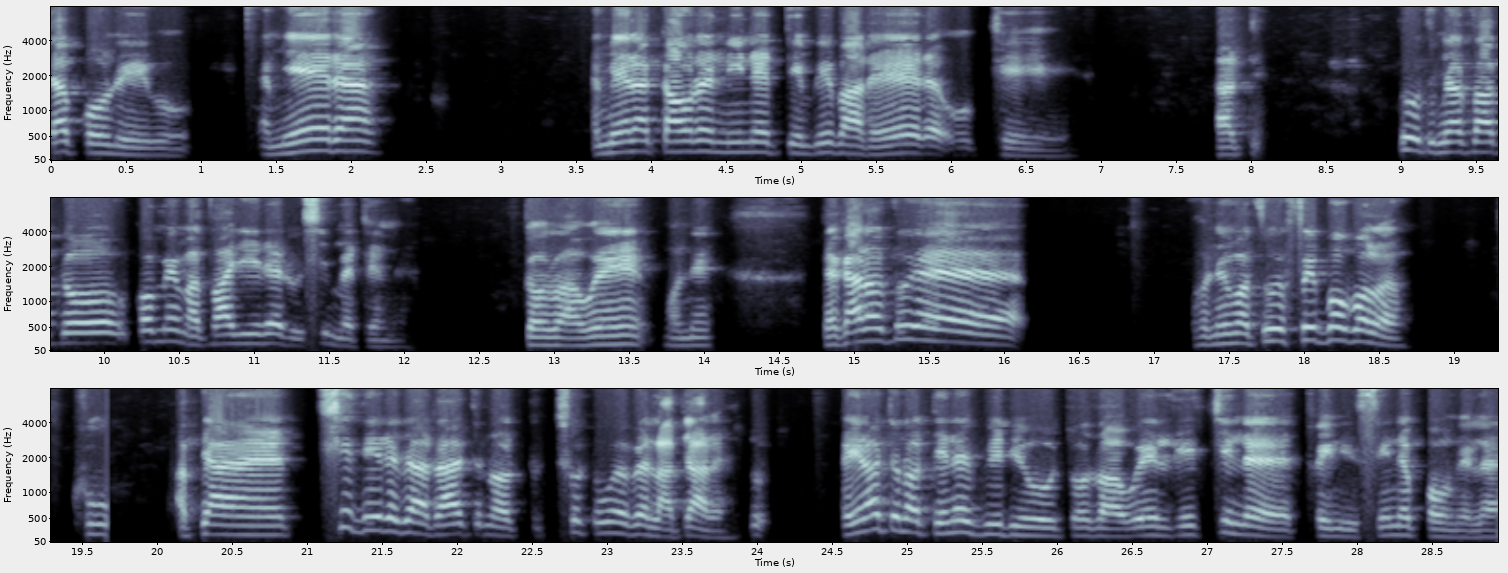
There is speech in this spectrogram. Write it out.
တပ်ပုံတွေကို အမြဲတမ်းအမြဲတမ်းကောင်းတဲ့နည်းနဲ့တင်ပေးပါတယ်တဲ့ okay အဲ့ဒီသူတို့များသားပြော comment မှာသွားရေးတဲ့လူရှိမှတင်တယ်တော်ပါဝင်ဟိုနေဒါကတော့သူ့ရဲ့ဟိုနေမှာသူ့ရဲ့ Facebook ပေါ့လားခုအပြန်ချစ်သေးတယ်ဗျဒါကျွန်တော်ချွတ်တော့ပဲလာပြတယ်သူအရင်တော့ကျွန်တော်တင်တဲ့ဗီဒီယိုကြော်စာဝဲလေ့ကျင့်တဲ့ training ဆင်းတဲ့ပုံတွေလဲ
